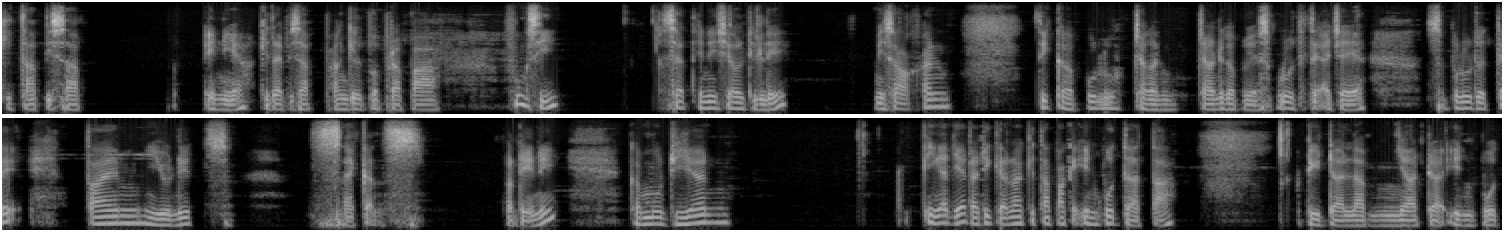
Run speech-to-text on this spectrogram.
kita bisa ini ya, kita bisa panggil beberapa fungsi. Set initial delay misalkan 30 jangan jangan 30 ya 10 detik aja ya. 10 detik time units seconds. Seperti ini. Kemudian ingat ya tadi karena kita pakai input data di dalamnya ada input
